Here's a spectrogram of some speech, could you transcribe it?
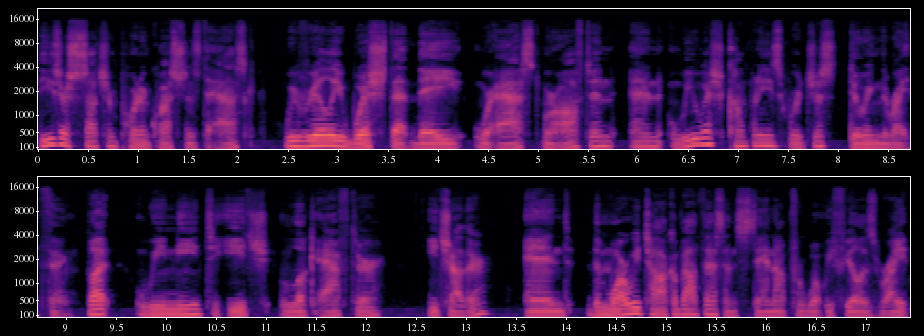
These are such important questions to ask. We really wish that they were asked more often, and we wish companies were just doing the right thing. But we need to each look after each other. And the more we talk about this and stand up for what we feel is right,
